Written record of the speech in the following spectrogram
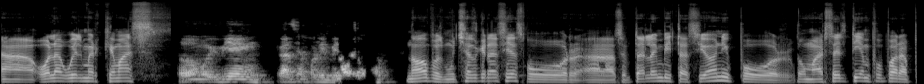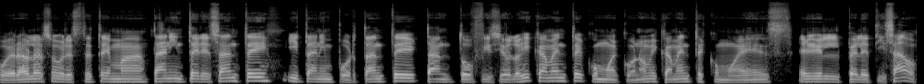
Ah, hola Wilmer, ¿qué más? Todo muy bien, gracias por la invitación. No, pues muchas gracias por aceptar la invitación y por tomarse el tiempo para poder hablar sobre este tema tan interesante y tan importante, tanto fisiológicamente como económicamente, como es el peletizado.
